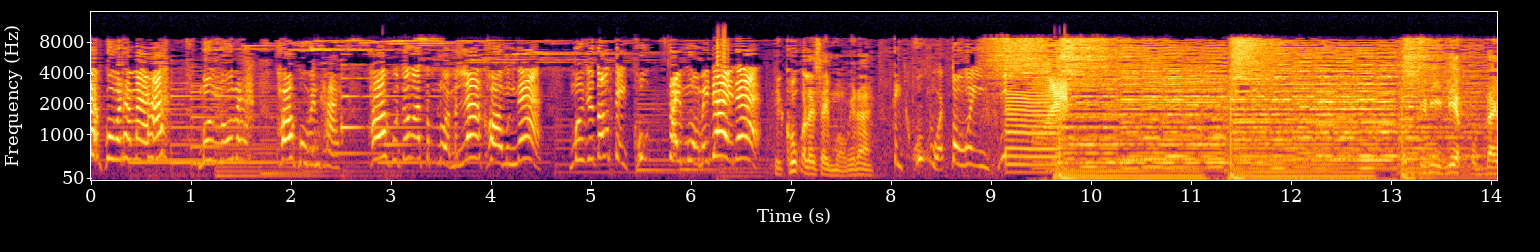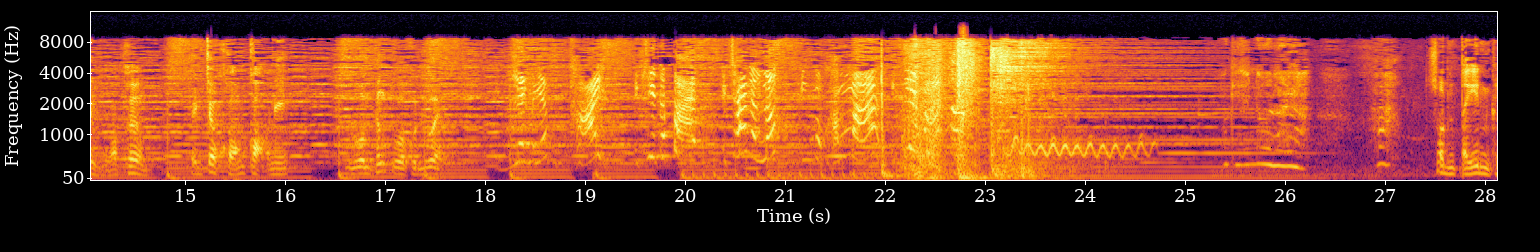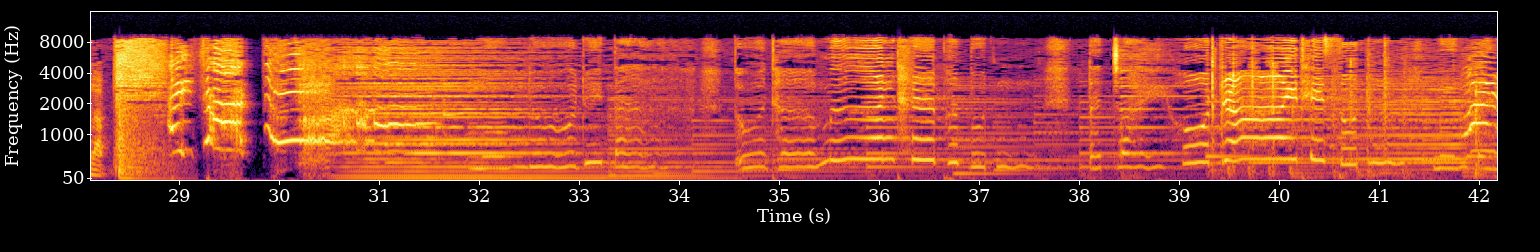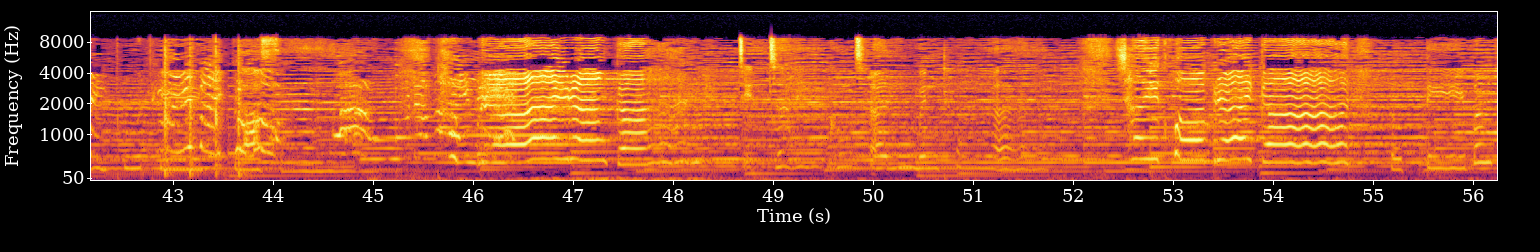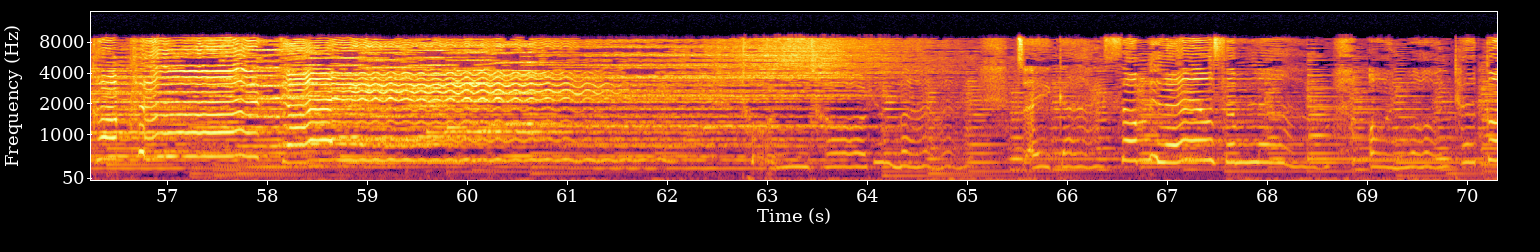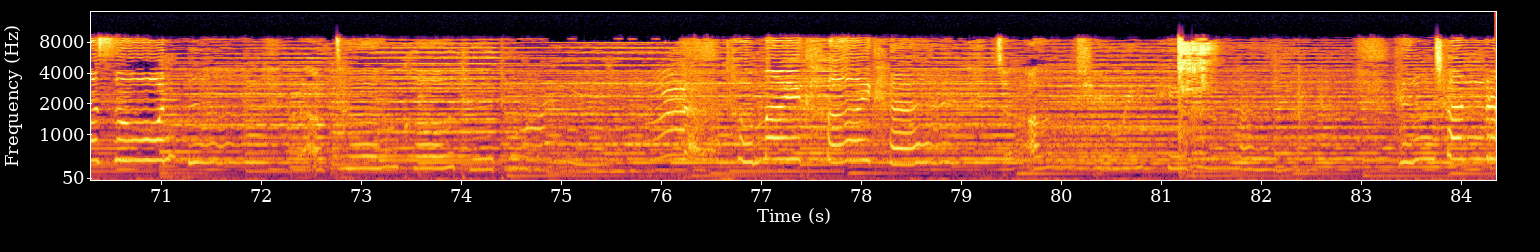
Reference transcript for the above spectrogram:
จับกูมาทำไมฮะ มึงรู้ไหมพ่อกูเป็นใคร พ่อกูต้องเอาตำรวจมันลากคอมึงแน่ มึงจะต้องติดคุกใส่หมวกไม่ได้แน่ ติดคุกอะไรใส่หมวกไม่ได้ ติดคุกหัวโตอีกคนที่นี่เรียกผมได้หัวเพิ่ม เป็นเจ้าของเกาะนี้ รวมทั้งตัวคุณด้วย เล็งระยะสุดท้าย ไอ้ขี้ตะปาดไอ้ชาตินรกไอ้หมกขำหมา ไอ้เหี้ยหมาเมื่อกี้ฉันโดนอะไรอะ ฮะ ส้นตีนครับ บุตร แต่ใจโหดร้ายที่สุด เหมือนเป็นผู้ที่ก่อเสือทำร้ายร่างกาย จิตใจของฉันเหมือนเธอใช้ความร้ายกาจตบตีบังคับขืนใจทนทรมานใจกาย ธอเธอเธอไม่เคยแค่จะเอาชีวิตให้ได้เห็นฉัน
